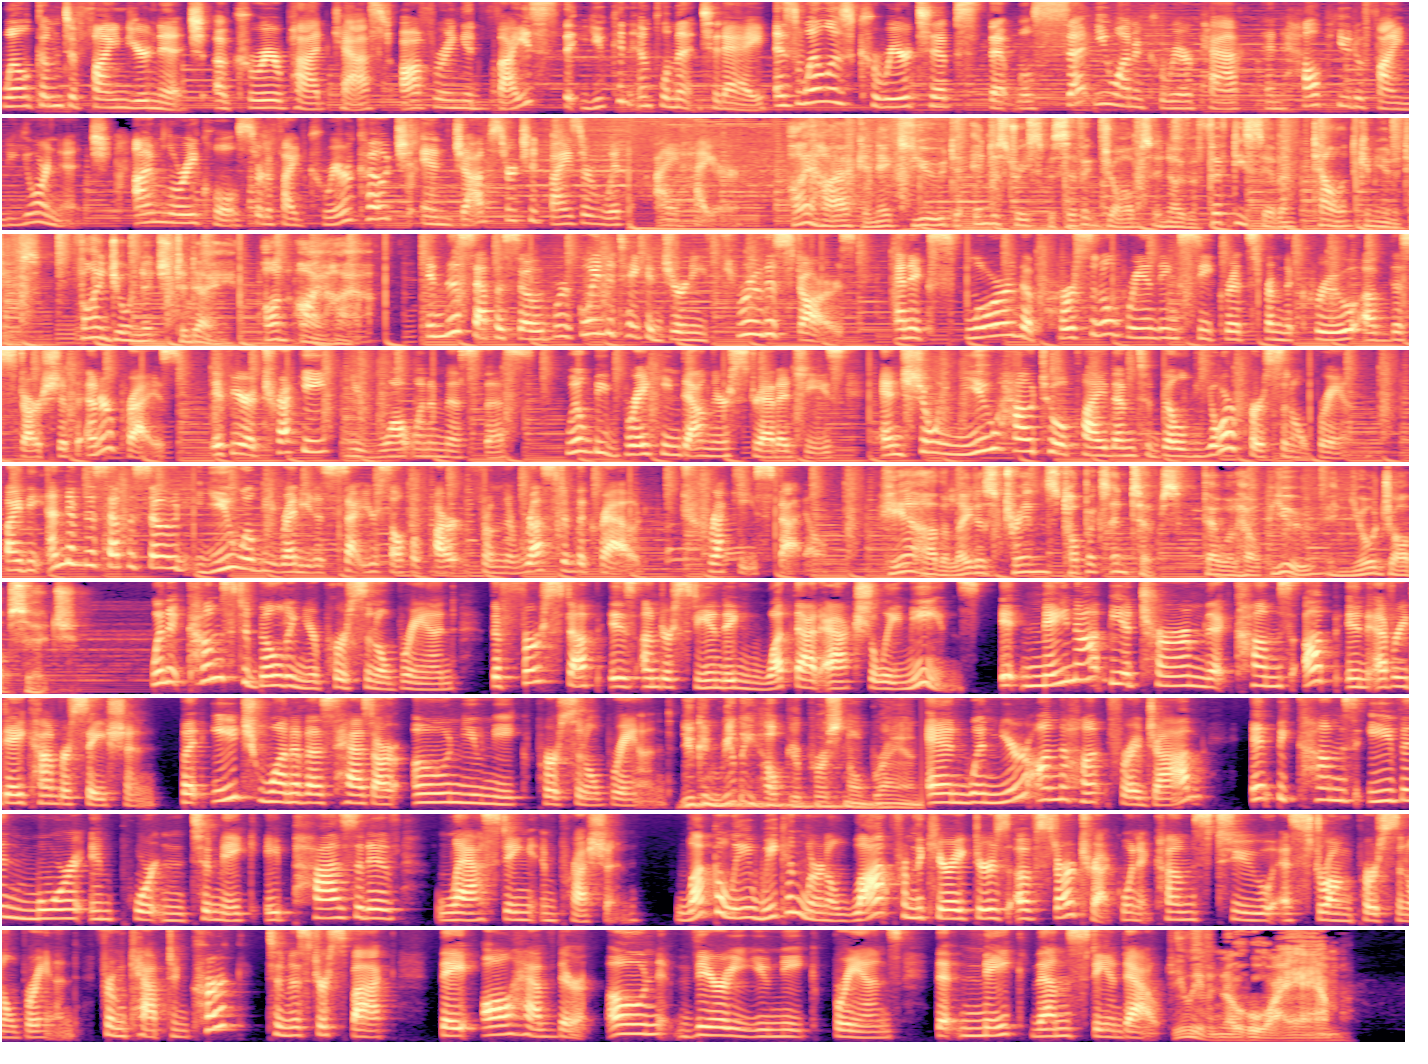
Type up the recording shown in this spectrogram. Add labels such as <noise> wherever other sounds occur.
Welcome to Find Your Niche, a career podcast offering advice that you can implement today, as well as career tips that will set you on a career path and help you to find your niche. I'm Lori Cole, certified career coach and job search advisor with iHire. iHire connects you to industry specific jobs in over 57 talent communities. Find your niche today on iHire. In this episode, we're going to take a journey through the stars and explore the personal branding secrets from the crew of the Starship Enterprise. If you're a Trekkie, you won't want to miss this. We'll be breaking down their strategies and showing you how to apply them to build your personal brand. By the end of this episode, you will be ready to set yourself apart from the rest of the crowd, Trekkie style. Here are the latest trends, topics, and tips that will help you in your job search. When it comes to building your personal brand, the first step is understanding what that actually means. It may not be a term that comes up in everyday conversation, but each one of us has our own unique personal brand. You can really help your personal brand. And when you're on the hunt for a job, it becomes even more important to make a positive, lasting impression. Luckily, we can learn a lot from the characters of Star Trek when it comes to a strong personal brand. From Captain Kirk to Mr. Spock, they all have their own very unique brands that make them stand out. Do you even know who I am?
